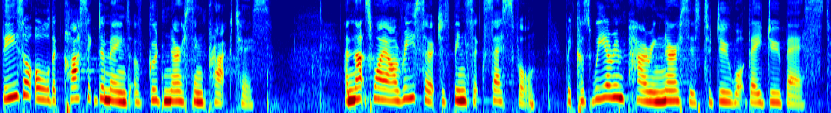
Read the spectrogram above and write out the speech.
These are all the classic domains of good nursing practice. And that's why our research has been successful, because we are empowering nurses to do what they do best.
